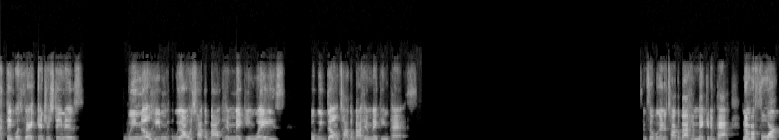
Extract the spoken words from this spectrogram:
I, think what's very interesting is we know he, we always talk about him making ways, but we don't talk about him making paths. And so we're going to talk about him making a path. Number four,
